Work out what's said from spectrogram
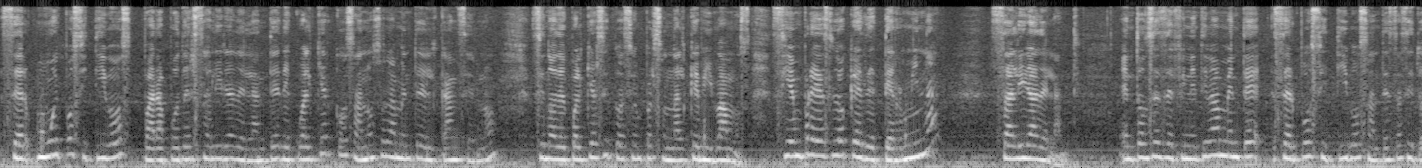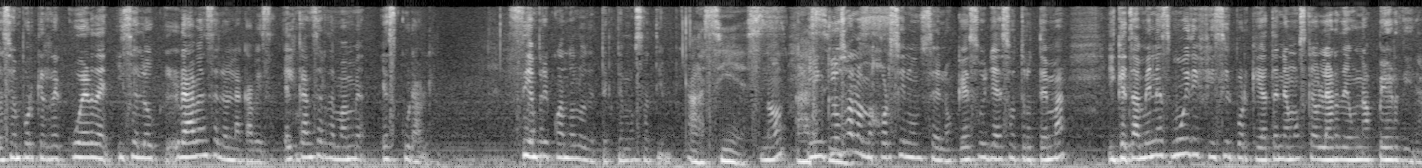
ser muy positivos para poder salir adelante de cualquier cosa, no solamente del cáncer, ¿no? Sino de cualquier situación personal que vivamos. Siempre es lo que determina salir adelante. Entonces, definitivamente ser positivos ante esta situación, porque recuerden y se lo grábenselo en la cabeza, el cáncer de mama es curable siempre y cuando lo detectemos a tiempo. Así es. ¿No? Incluso a lo mejor sin un seno, que eso ya es otro tema y que también es muy difícil porque ya tenemos que hablar de una pérdida.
